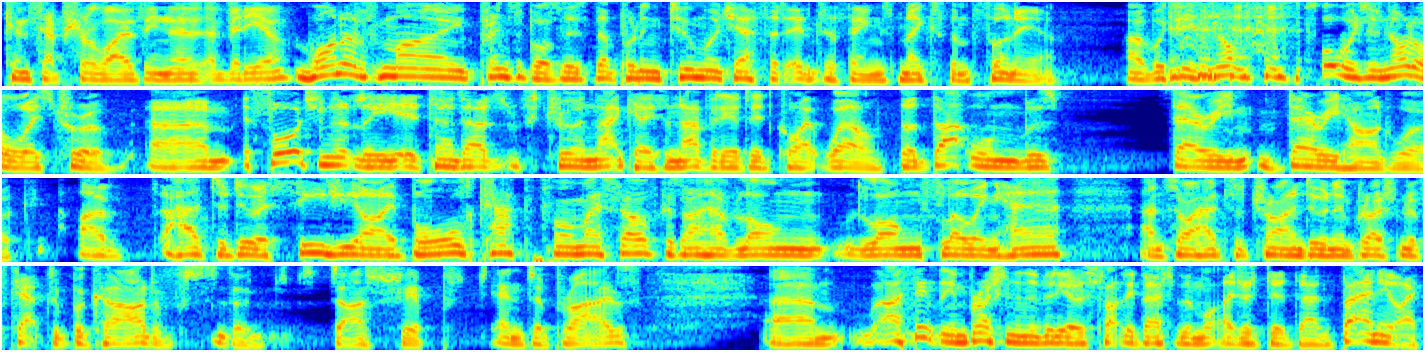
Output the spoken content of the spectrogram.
conceptualizing a, a video? One of my principles is that putting too much effort into things makes them funnier. Uh, which is not, which is not always true. Um, fortunately, it turned out to be true in that case, and that video did quite well. But that one was very, very hard work. I've had to do a CGI bald cap for myself because I have long, long flowing hair, and so I had to try and do an impression of Captain Picard of the Starship Enterprise. Um, I think the impression in the video is slightly better than what I just did then. But anyway,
